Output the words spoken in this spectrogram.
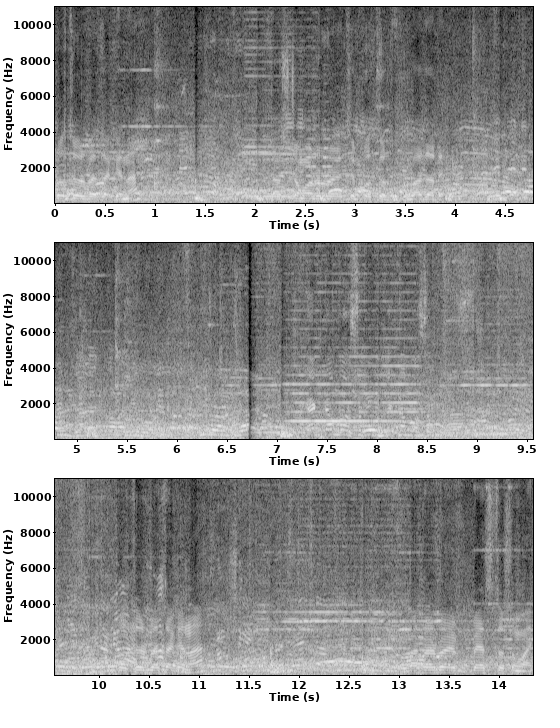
প্রচুর বেচা কেনা কাস্টমারও রয়েছে প্রচুর বাজারে। বেচা কেনা বাজার ভাই ব্যস্ত সময়।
